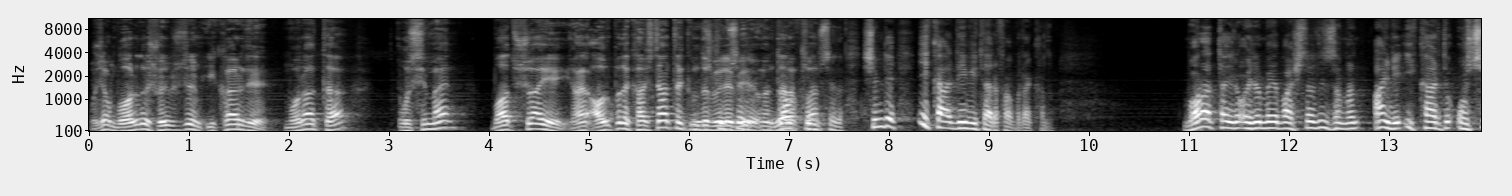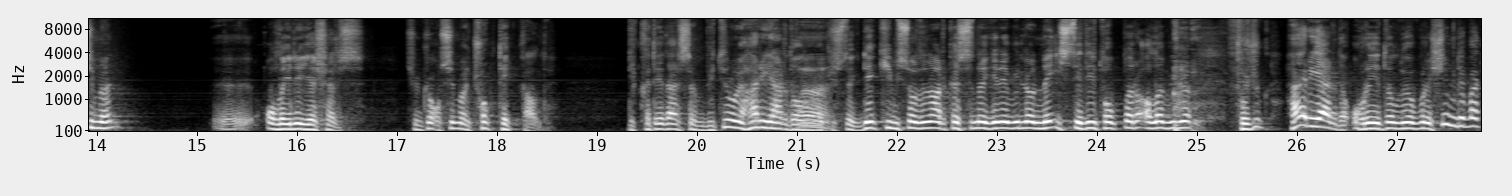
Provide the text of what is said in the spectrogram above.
Hocam bu arada şöyle bir şey söyleyeyim. Icardi, Morata, Osimhen Batu Şua'yı yani Avrupa'da kaç tane takımda Hiç böyle bir yok. ön taraf var? kimse de. Şimdi Icardi'yi bir tarafa bırakalım. Morata ile oynamaya başladığı zaman aynı Icardi Osimhen e, olayını yaşarız. Çünkü Osimhen çok tek kaldı. Dikkat edersen bütün o her yerde olmak istiyor. Ne kimse onun arkasına girebiliyor, ne istediği topları alabiliyor. Çocuk her yerde oraya dalıyor buraya. Şimdi bak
